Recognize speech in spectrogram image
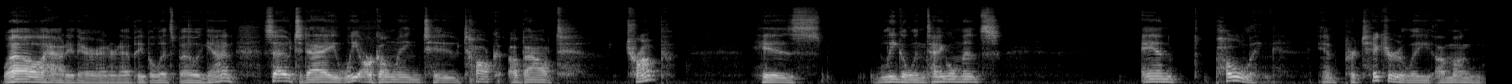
Well, howdy there, Internet people. It's Beau again. So, today we are going to talk about Trump, his legal entanglements, and polling, and particularly among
